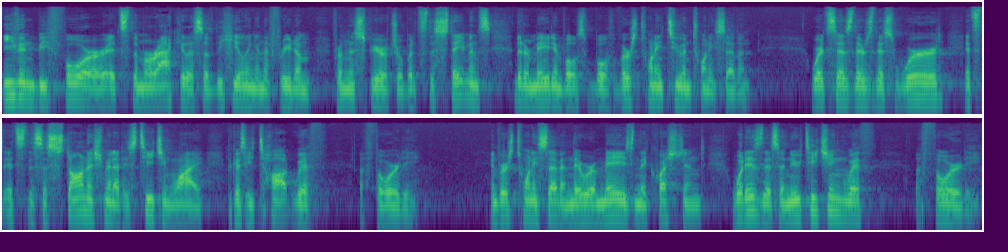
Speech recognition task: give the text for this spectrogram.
even before it's the miraculous of the healing and the freedom from the spiritual, but it's the statements that are made in both, both verse 22 and 27, where it says there's this word, it's, it's this astonishment at his teaching. Why? Because he taught with authority. In verse 27, they were amazed and they questioned, What is this? A new teaching with authority.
